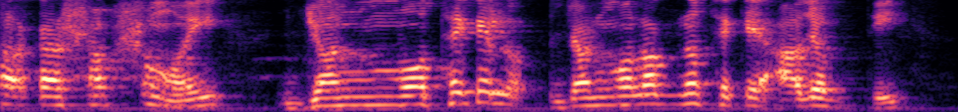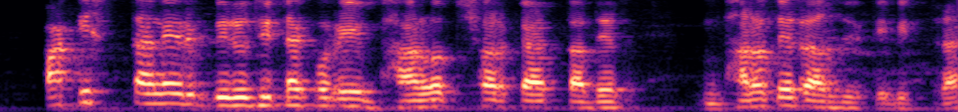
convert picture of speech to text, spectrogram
সরকার সবসময় জন্ম থেকে জন্মলগ্ন থেকে আজ অব্দি পাকিস্তানের বিরোধিতা করে ভারত সরকার তাদের ভারতের রাজনীতিবিদরা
